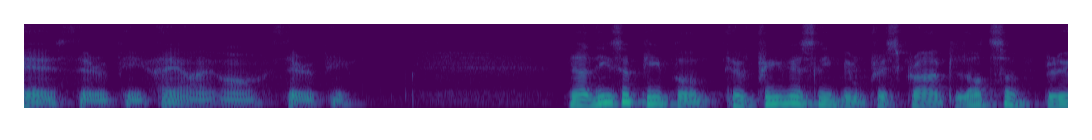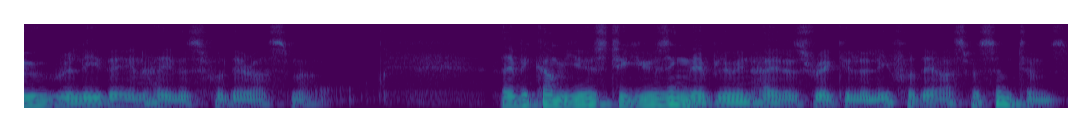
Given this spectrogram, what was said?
AIR therapy, AIR therapy. Now, these are people who've previously been prescribed lots of blue reliever inhalers for their asthma. They become used to using their blue inhalers regularly for their asthma symptoms.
